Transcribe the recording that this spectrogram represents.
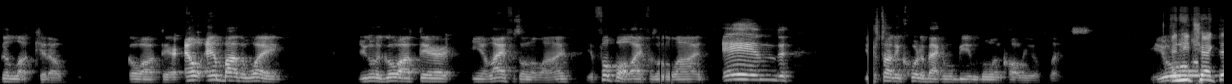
Good luck, kiddo. Go out there. Oh, and by the way, you're going to go out there. Your life is on the line. Your football life is on the line, and your starting quarterback will be the one calling your plays. Your, and he checked.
